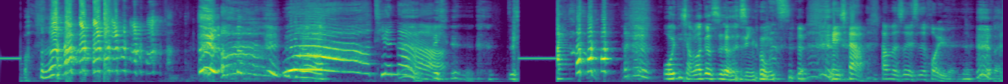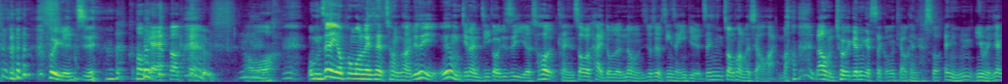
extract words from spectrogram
吧？哇，天哪！啊？我已经想不到更适合的形容词。等一下，他们所以是会员的部分，会员制。OK OK，好哦。我们之前有碰过类似的状况，就是因为我们检诊机构就是有时候可能收了太多的那种就是有精神议题的身心状况的小孩嘛，然后我们就会跟那个社工调侃，他说：“哎、欸，你你们像。”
